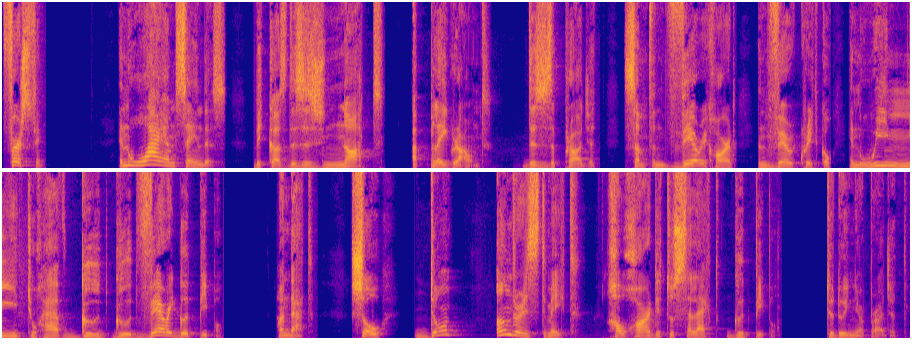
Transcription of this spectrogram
First thing. And why I'm saying this? Because this is not a playground. This is a project, something very hard and very critical. And we need to have good, good, very good people on that. So don't underestimate how hard it is to select good people to do in your project.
